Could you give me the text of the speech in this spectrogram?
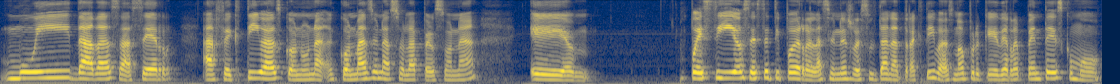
muy dadas a ser afectivas con una, con más de una sola persona, eh, pues sí, o sea, este tipo de relaciones resultan atractivas, ¿no? Porque de repente es como,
